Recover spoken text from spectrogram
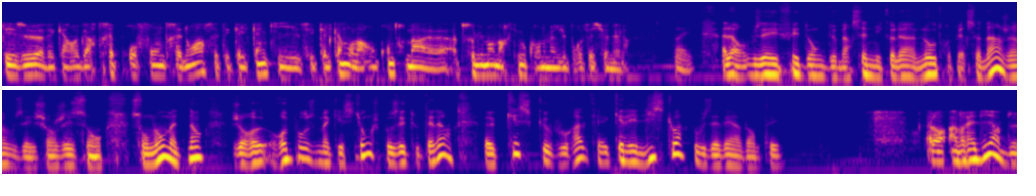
taiseux, avec un regard très profond, très noir. C'était quelqu'un qui, c'est quelqu'un dont la rencontre m'a absolument marqué au cours de ma vie professionnelle. Alors, vous avez fait donc de Marcel Nicolas un autre personnage. Hein, vous avez changé son nom. Maintenant, je re repose ma question que je posais tout à l'heure. Euh, Qu'est-ce que vous quelle est l'histoire que vous avez inventée? Alors, à vrai dire, de,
